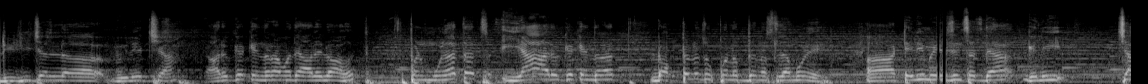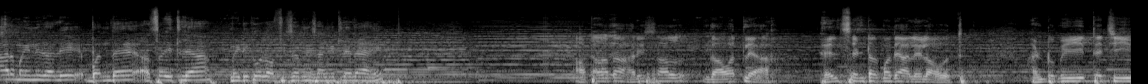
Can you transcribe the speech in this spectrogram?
डिजिटल विलेजच्या आरोग्य केंद्रामध्ये आलेलो आहोत. पण मुळातच या आरोग्य केंद्रात डॉक्टरच उपलब्ध नसल्यामुळे टेलिमेडिसिन सध्या गेली चार महिने झाले बंद आहे असं इथल्या मेडिकल ऑफिसरने सांगितलेलं आहे. आपण आता हरिसाल गावातल्या हेल्थ सेंटरमध्ये आलेलो आहोत. आणि तुम्ही त्याची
